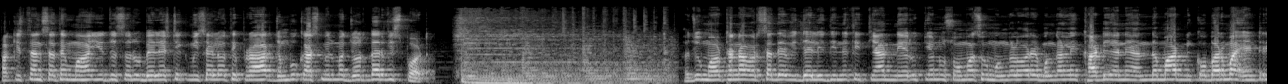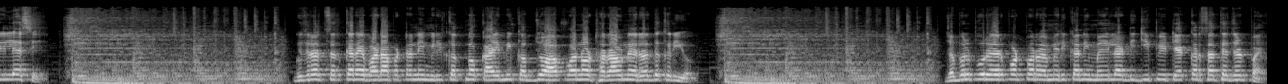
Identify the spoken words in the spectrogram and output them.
પાકિસ્તાન સાથે મહાયુદ્ધ શરૂ, બેલેસ્ટિક મિસાઇલોથી પ્રહાર, જમ્મુ કાશ્મીરમાં જોરદાર વિસ્ફોટ. હજુ માવઠાના વરસાદે વિદાય લીધી નથી, ત્યાં જ નૈઋત્યનું ચોમાસું મંગળવારે બંગાળની ખાડી અને અંદમાન નિકોબારમાં એન્ટ્રી લેશે. ગુજરાત સરકારે ભાડાપટ્ટાની મિલકતનો કાયમી કબજો આપવાનો ઠરાવને રદ કર્યો. જબલપુર એરપોર્ટ પર અમેરિકાની મહિલા ડીજીપી ટેકર સાથે ઝડપાઈ.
